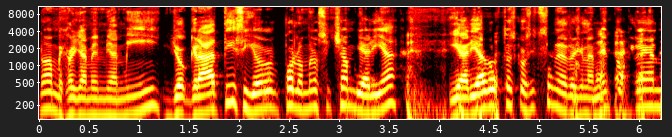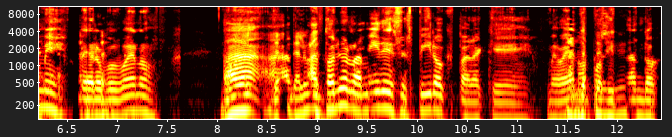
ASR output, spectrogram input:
no, mejor llámenme a mí, yo gratis, y yo por lo menos sí chambearía y haría dos, tres cositas en el reglamento, créanme, pero pues bueno. ah, Antonio Ramírez Spiroc para que me vayan depositando.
